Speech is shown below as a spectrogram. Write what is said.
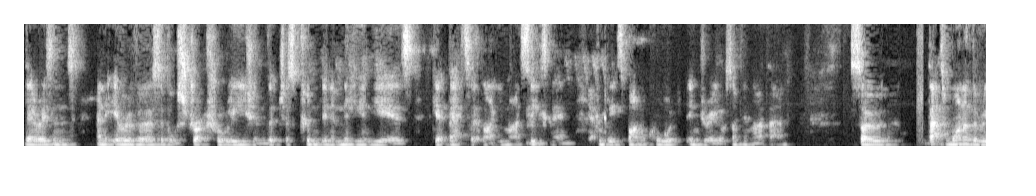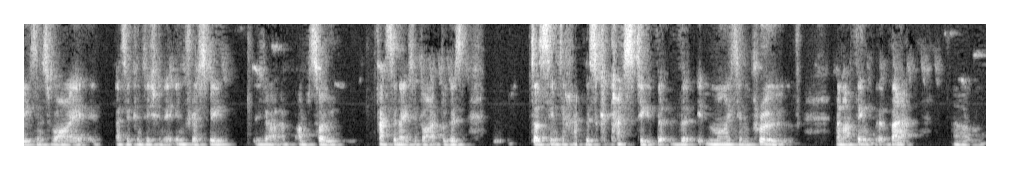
there isn't an irreversible structural lesion that just couldn't in a million years get better, like you might see mm-hmm. in yeah. complete spinal cord injury or something like that. So that's one of the reasons why, as a condition, it interests me. You know, I'm so fascinated by it because does seem to have this capacity that, that it might improve. And I think that that um,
